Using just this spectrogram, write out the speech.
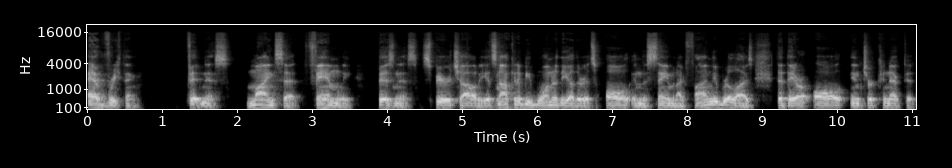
everything fitness mindset family business, spirituality. It's not going to be one or the other. It's all in the same. And I finally realized that they are all interconnected.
